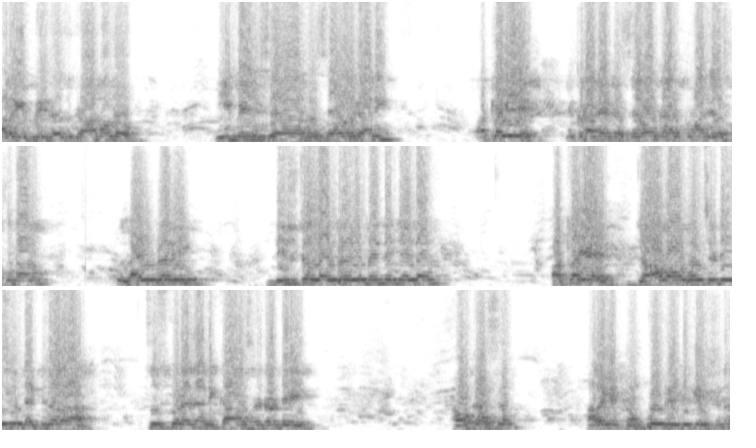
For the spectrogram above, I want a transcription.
అలాగే ఇప్పుడు ఈరోజు గ్రామంలో ఈమెయిల్ సేవలు సేవలు కానీ అట్లాగే ఇక్కడ అనేక సేవా కార్యక్రమాలు చేస్తున్నారు లైబ్రరీ డిజిటల్ లైబ్రరీ మెయింటైన్ చేయడం అట్లాగే జాబ్ ఆపర్చునిటీస్ నెట్ ద్వారా చూసుకునే దానికి కావాల్సినటువంటి అవకాశం అలాగే కంప్యూటర్ ఎడ్యుకేషన్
